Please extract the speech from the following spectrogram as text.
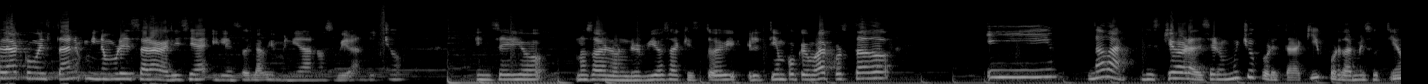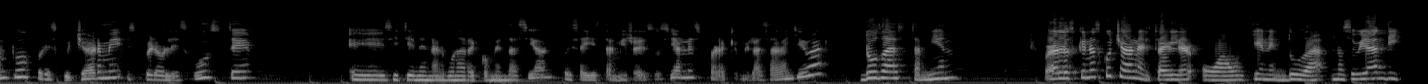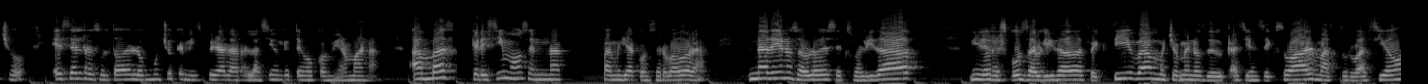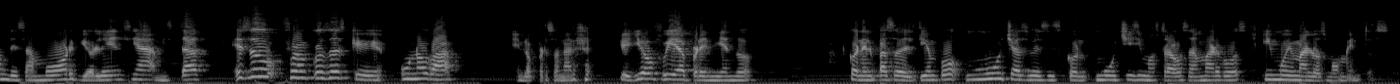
Hola, ¿cómo están? Mi nombre es Sara Galicia y les doy la bienvenida, nos hubieran dicho. En serio, no saben lo nerviosa que estoy, el tiempo que me ha costado. Y nada, les quiero agradecer mucho por estar aquí, por darme su tiempo, por escucharme. Espero les guste. Eh, si tienen alguna recomendación, pues ahí están mis redes sociales para que me las hagan llevar. Dudas también, para los que no escucharon el tráiler o aún tienen duda, nos hubieran dicho, es el resultado de lo mucho que me inspira la relación que tengo con mi hermana. Ambas crecimos en una familia conservadora. Nadie nos habló de sexualidad, ni de responsabilidad afectiva, mucho menos de educación sexual, masturbación, desamor, violencia, amistad. Eso fueron cosas que uno va, en lo personal, que yo fui aprendiendo con el paso del tiempo, muchas veces con muchísimos tragos amargos y muy malos momentos.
